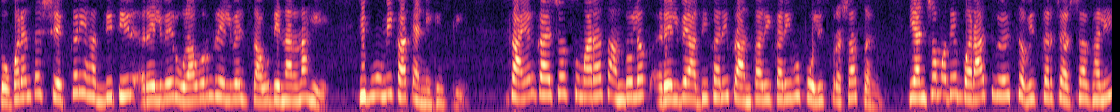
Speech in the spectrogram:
तोपर्यंत शेतकरी हद्दीतील रेल्वे रुळावरून रेल्वे जाऊ देणार नाही ही भूमिका त्यांनी घेतली. सायंकाळच्या सुमारास आंदोलक रेल्वे अधिकारी प्रांताधिकारी व पोलीस प्रशासन यांच्यामध्ये बराच वेळ सविस्तर चर्चा झाली.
